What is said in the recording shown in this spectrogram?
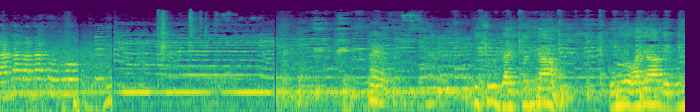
রান্না বান্না করব। কিছু দায়িত্ব নিলাম। কুমড়ো ভাজা বেগুন।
